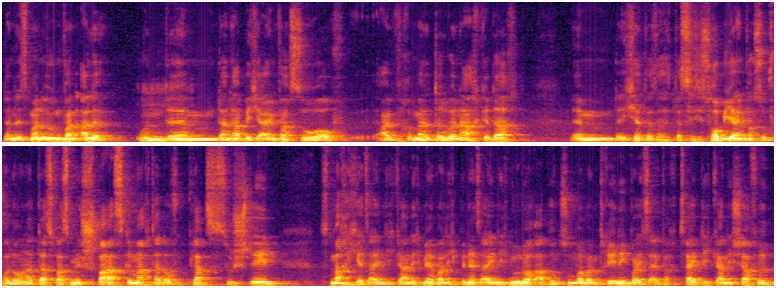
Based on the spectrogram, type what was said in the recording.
dann ist man irgendwann alle. Und Mhm. ähm, dann habe ich einfach so auf, einfach immer darüber nachgedacht, ähm, ich, dass, dass ich das Hobby einfach so verloren habe. Das, was mir Spaß gemacht hat, auf dem Platz zu stehen, das mache ich jetzt eigentlich gar nicht mehr, weil ich bin jetzt eigentlich nur noch ab und zu mal beim Training, weil ich es einfach zeitlich gar nicht schaffe.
